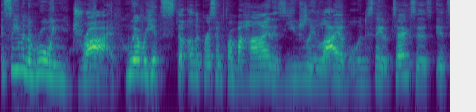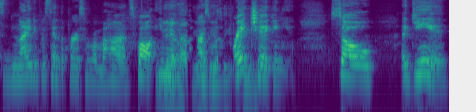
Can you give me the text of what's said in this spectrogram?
It's even the rule when you drive. Whoever hits the other person from behind is usually liable. In the state of Texas, it's ninety percent the person from behind's fault, even if the other yeah, person yeah, was brake checking you. So again,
